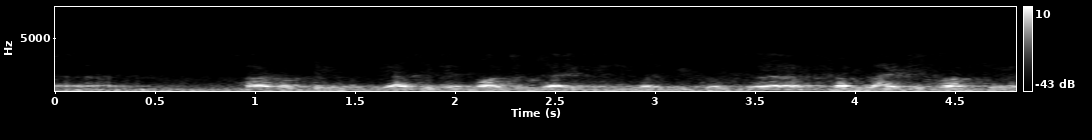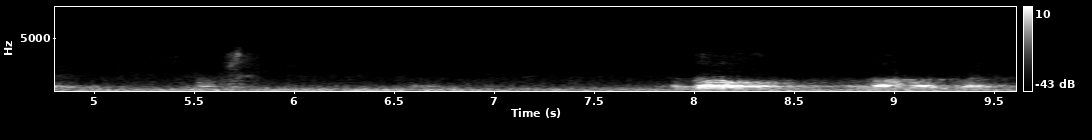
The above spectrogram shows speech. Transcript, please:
Uh, so I don't think Yajuj and Majuj are anywhere because uh, sunlight is not here. Although, Allah Akbar,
